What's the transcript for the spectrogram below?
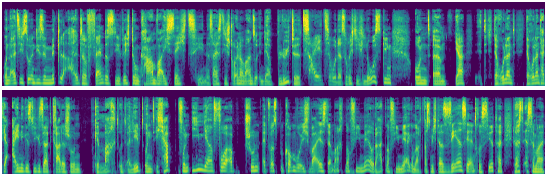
Und als ich so in diese Mittelalter-Fantasy-Richtung kam, war ich 16. Das heißt, die Streuner waren so in der Blütezeit, wo das so richtig losging. Und ähm, ja, der Roland, der Roland hat ja einiges, wie gesagt, gerade schon gemacht und erlebt. Und ich habe von ihm ja vorab schon etwas bekommen, wo ich weiß, der macht noch viel mehr oder hat noch viel mehr gemacht, was mich da sehr, sehr interessiert hat. Du hast erst einmal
